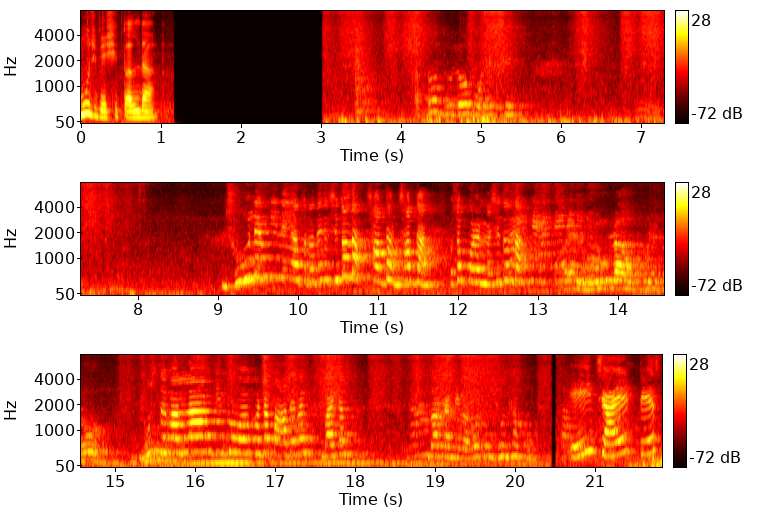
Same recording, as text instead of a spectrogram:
মুছবে শীতলদা। কত ধুলো পড়েছে। ঝুল এমনি নেই অতটা। দেখে শীতলদা সাবধান সাবধান। ওসব করেন না শীতলদা। আরে নোংরা উপরে তো। বুঝতে পারলাম কিন্তু ওখানটা পা দেবেন বাইচান্স। দরকার নেই বাবু তুমি ঝুল থাকুন এই চায়ের টেস্ট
